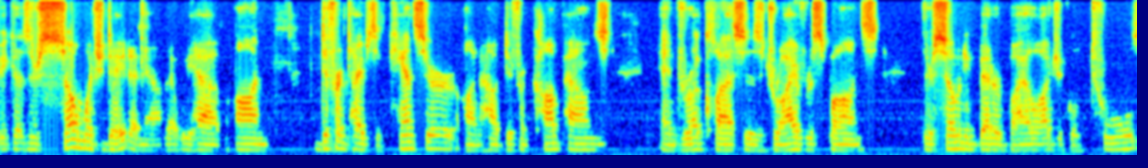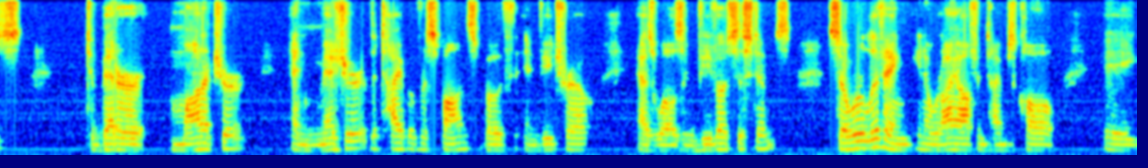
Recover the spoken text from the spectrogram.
because there's so much data now that we have on different types of cancer on how different compounds and drug classes drive response. There's so many better biological tools to better monitor and measure the type of response both in vitro as well as in vivo systems. So we're living you know what i oftentimes call a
